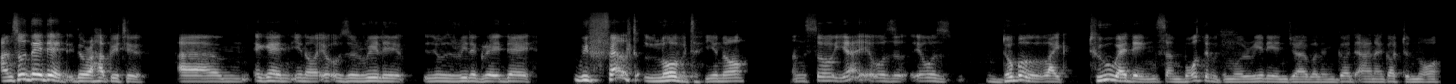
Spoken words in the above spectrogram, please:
And so they did. They were happy to. Um, again, you know, it was a really, it was a really great day. We felt loved, you know? And so yeah it was it was double like two weddings and both of them were really enjoyable and good and i got to know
